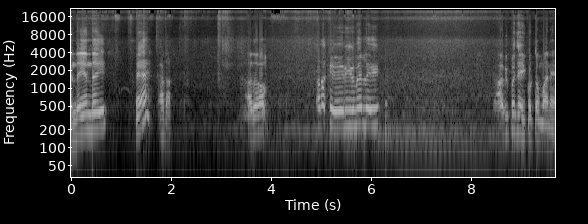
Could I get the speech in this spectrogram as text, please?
എന്തായി എന്തായി? ഏ? അതോ? അവിടെ കേറിയിരുന്നല്ലേ? ആവിപ്പ ജയിക്കൊട്ടുമ്മാനെ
